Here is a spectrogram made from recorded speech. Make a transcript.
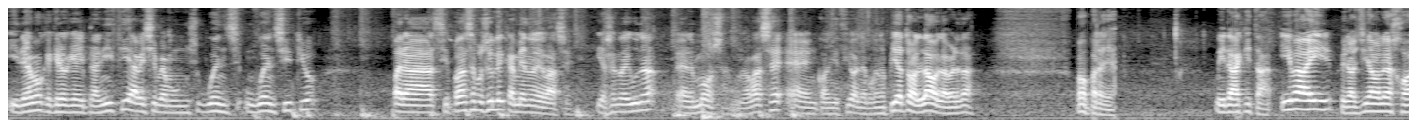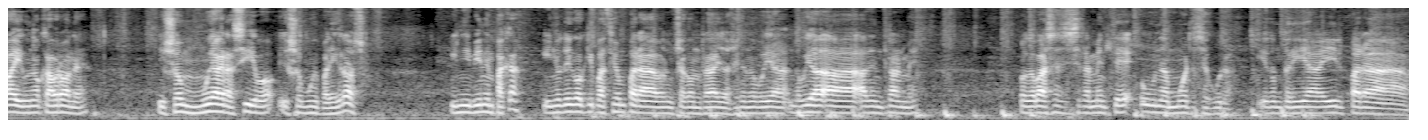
iremos, que creo que hay planicie, a ver si vemos un buen, un buen sitio. Para, si pueda ser posible, cambiando de base. Y haciendo una hermosa, una base en condiciones. Porque nos pilla todo al lado, la verdad. Vamos para allá. Mira, aquí está. Iba a ir, pero allí a lo lejos hay unos cabrones. Y son muy agresivos y son muy peligrosos. Y ni vienen para acá. Y no tengo equipación para luchar contra ellos. Así que no voy a, no voy a adentrarme. Porque va a ser sinceramente una muerte segura. Y tontería ir para...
